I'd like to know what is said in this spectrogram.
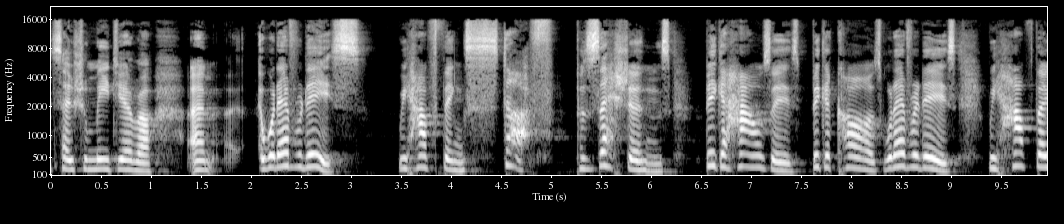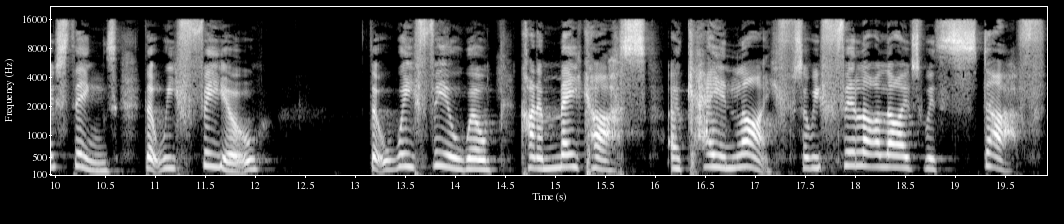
social media or um, whatever it is. We have things, stuff, possessions, bigger houses, bigger cars, whatever it is. We have those things that we feel that we feel will kind of make us okay in life. So we fill our lives with stuff.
